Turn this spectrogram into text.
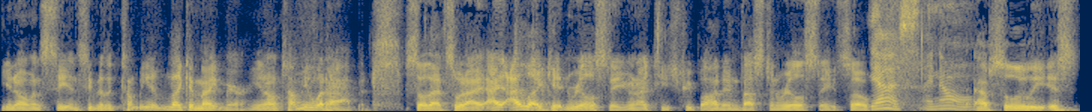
you know, and see and see. Like, tell me like a nightmare, you know. Tell me what happened. So that's what I, I I, like it in real estate. When I teach people how to invest in real estate. So yes, I know. Absolutely. Is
